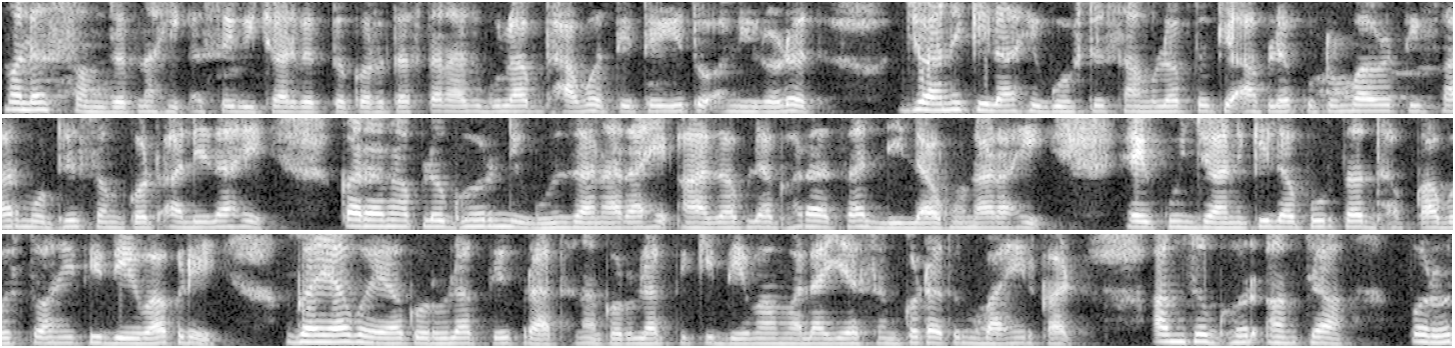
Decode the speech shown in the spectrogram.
मला समजत नाही असे विचार व्यक्त करत असतानाच गुलाब धावत तिथे येतो आणि रडत जानकीला ही गोष्ट सांगू लागतो की आपल्या कुटुंबावरती फार मोठे संकट आलेलं आहे. कारण आपलं घर निघून जाणार आहे. आज आपल्या घराचा लिला होणार आहे. हे ऐकून जानकीला पुरता धक्का बसतो आणि ती देवाकडे गयावया करू लागते प्रार्थना करू लागते की देवा मला या संकटातून बाहेर काढ. आमचं घर आमच्या परत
